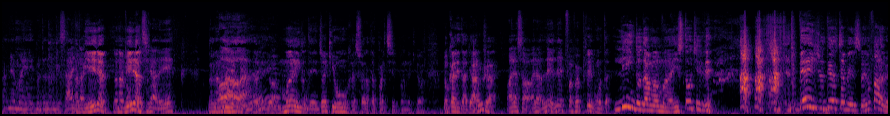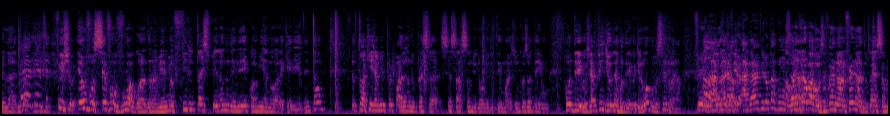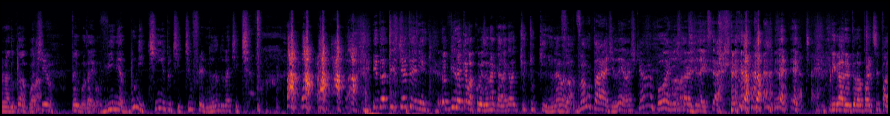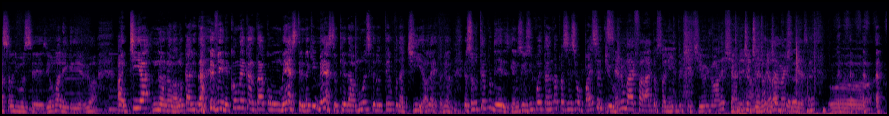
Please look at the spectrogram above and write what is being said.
A minha mãe aí mandando uma mensagem. A tá? Miriam, dona Miriam. Você já lê. Dona Olha lá, Miriam, olha lá. querida, olha aí. Mãe do Dente, olha que honra a senhora tá participando aqui, ó. Localidade Arujá. Olha só, olha, lê, lê, por favor. Pergunta: Lindo da mamãe, estou te vendo. Beijo, Deus te abençoe. Não fala a verdade. É, deve ser. Ficho, eu vou ser vovô agora, dona Miriam. Meu filho tá esperando o neném com a minha nora querida. Então, eu tô aqui já me preparando para essa sensação de novo de ter mais um, que eu só tenho um. Rodrigo, já pediu, né, Rodrigo? De novo você, não é? Olha lá, agora, já- virou, agora virou bagunça. Agora virou bagunça. Fernando, Fernando, conhece São Bernardo do Campo? Olha lá. Pergunta aí, o Vini é bonitinho do titio Fernando da titia. e da titia Denise. Vira aquela coisa, né, cara? Aquela tchutchuquinho, né? Mano? vamos parar de ler? Eu acho que é uma boa a gente Ah, parar de ler. O que você acha? Obrigado aí pela participação de vocês, viu? Uma alegria, viu? A tia. Não, não, não. Localidade. Vini, como é cantar com um mestre daqui? Mestre o que? Da música do tempo da tia. Olha aí, tá vendo? Eu sou do tempo deles, que eu tenho 50 anos, dá pra ser seu pai e seu tio. Você não vai falar que eu sou lindo do titio João Alexandre. Do titio não, né? João Pelo amor de Alexandre, Deus. O...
